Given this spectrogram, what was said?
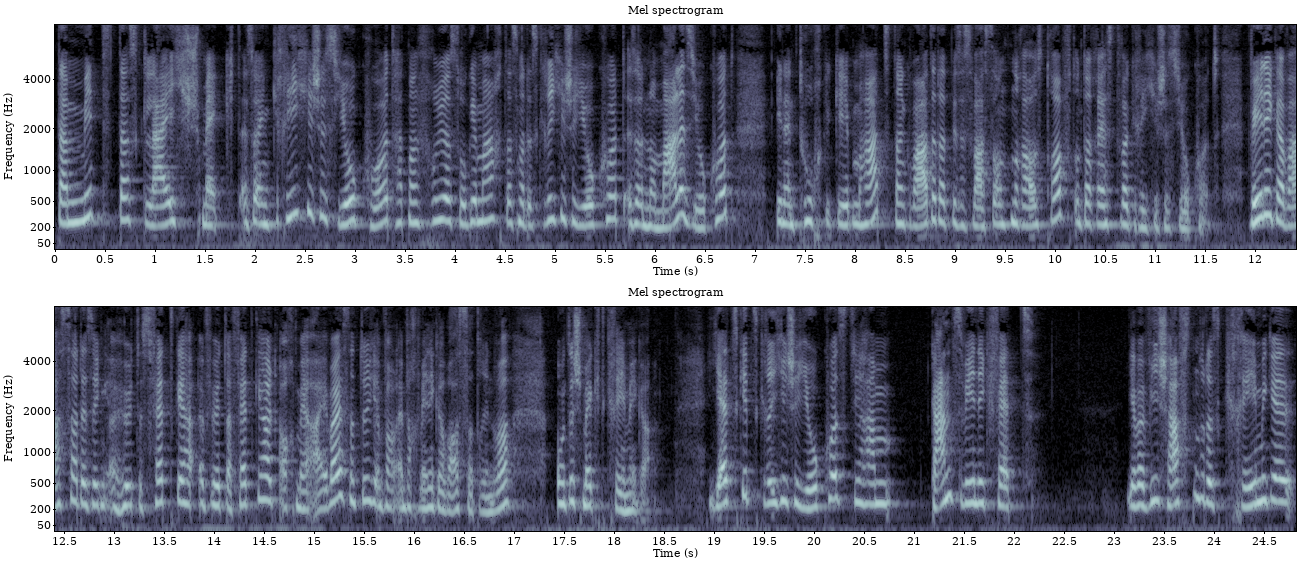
damit das gleich schmeckt. Also ein griechisches Joghurt hat man früher so gemacht, dass man das griechische Joghurt, also ein normales Joghurt, in ein Tuch gegeben hat, dann gewartet hat, bis das Wasser unten raustropft und der Rest war griechisches Joghurt. Weniger Wasser, deswegen erhöhtes Fettgehalt, erhöhter Fettgehalt, auch mehr Eiweiß, natürlich einfach, einfach weniger Wasser drin war und es schmeckt cremiger. Jetzt gibt's griechische Joghurts, die haben ganz wenig Fett. Ja, aber wie schaffst du das cremige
